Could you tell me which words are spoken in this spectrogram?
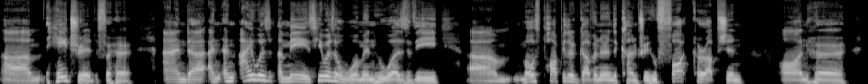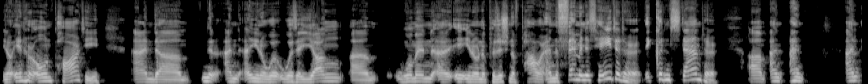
um, hatred for her, and uh, and and I was amazed. Here was a woman who was the um, most popular governor in the country who fought corruption on her, you know, in her own party, and um, and, and you know was a young um, woman, uh, you know, in a position of power, and the feminists hated her. They couldn't stand her, um, and and and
